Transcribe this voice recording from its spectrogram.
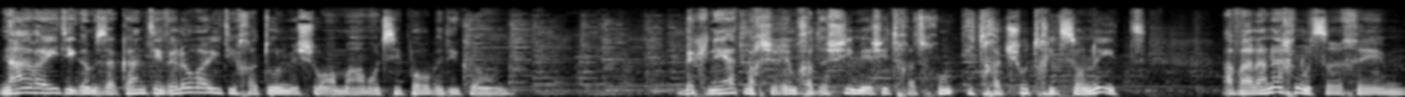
נער הייתי גם זקנתי ולא ראיתי חתול משועמם או ציפור בדיכאון. בקניית מכשירים חדשים יש התחדשות, התחדשות חיצונית, אבל אנחנו צריכים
